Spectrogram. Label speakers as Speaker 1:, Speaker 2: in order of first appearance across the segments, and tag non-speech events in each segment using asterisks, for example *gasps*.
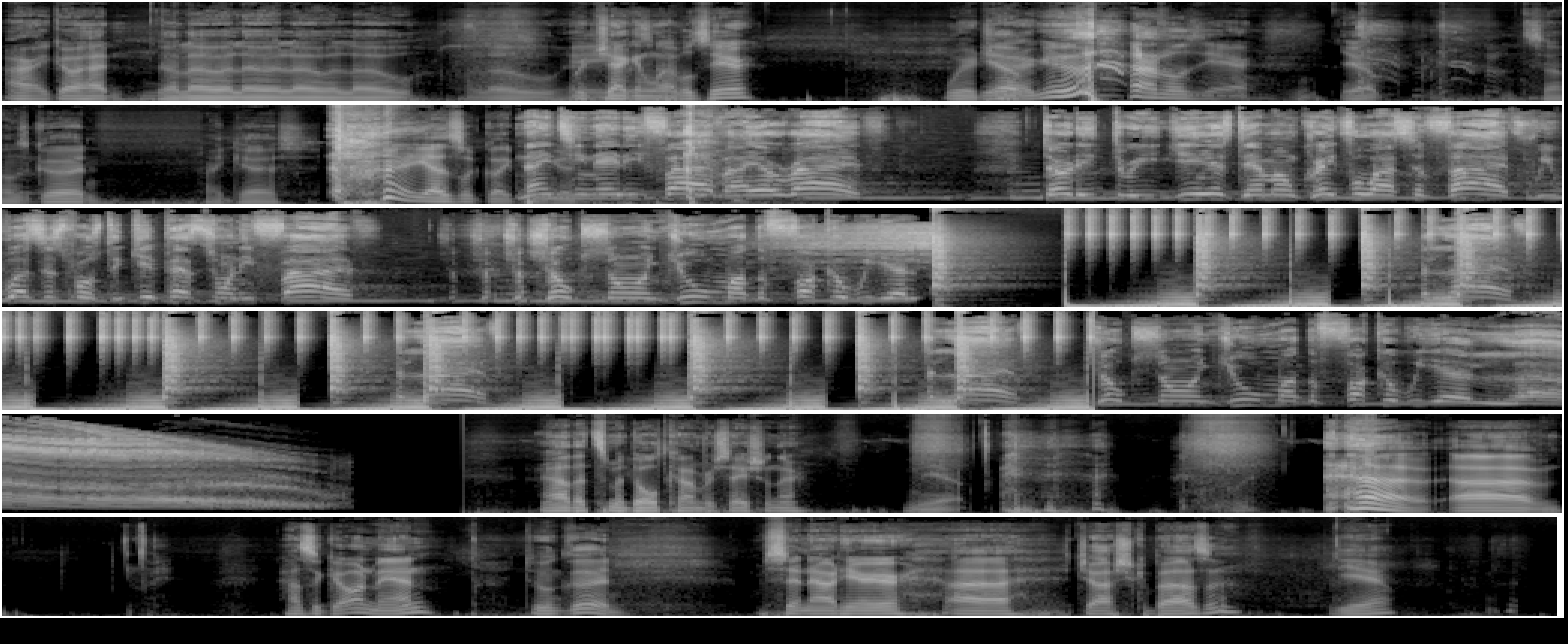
Speaker 1: All right, go ahead.
Speaker 2: Hello, hello, hello, hello, hello.
Speaker 1: We're
Speaker 2: Hey,
Speaker 1: checking
Speaker 2: what's up?
Speaker 1: levels here. We're
Speaker 2: Yep.
Speaker 1: checking *laughs* levels here.
Speaker 2: Yep. Sounds good. I guess. *coughs*
Speaker 1: you guys look like pretty good.
Speaker 3: 1985, I arrived. 33 years, damn, I'm grateful I survived. We wasn't supposed to get past 25. J- Jokes on you, motherfucker, we al- alive. Alive. Jokes on you, motherfucker, we alive.
Speaker 1: Ah, that's some adult conversation there.
Speaker 2: Yeah. *laughs*
Speaker 1: um, how's it going, man?
Speaker 2: Doing good.
Speaker 1: We're sitting out here. Uh, Josh Kabaza,
Speaker 2: Yeah.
